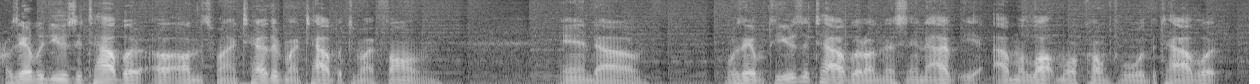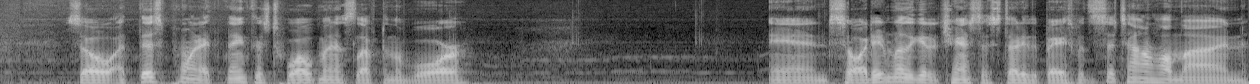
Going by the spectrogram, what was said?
I was able to use a tablet uh, on this one. I tethered my tablet to my phone and uh, was able to use a tablet on this and i I'm a lot more comfortable with the tablet. So at this point, I think there's 12 minutes left in the war. And so I didn't really get a chance to study the base, but this is a Town Hall 9,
